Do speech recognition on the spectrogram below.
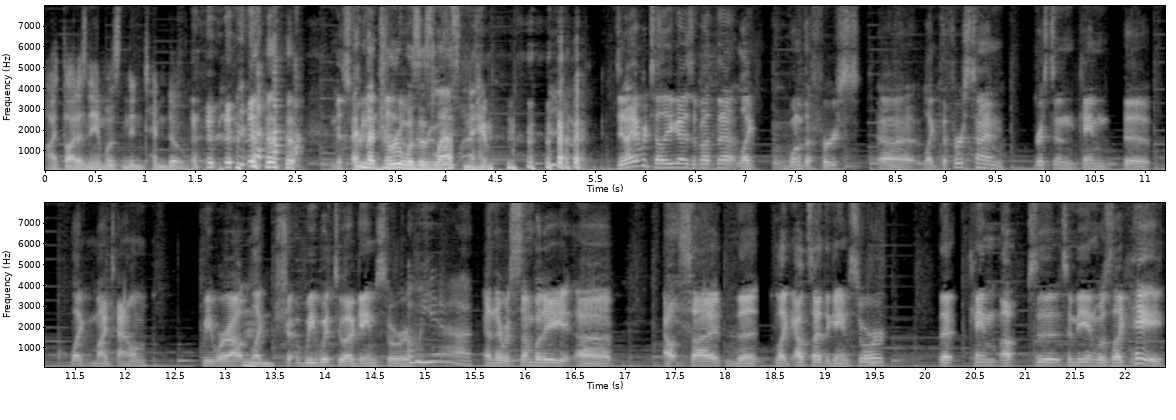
I thought his name was Nintendo. And that Drew Nintendo was his last name. Did I ever tell you guys about that? Like one of the first, uh, like the first time Kristen came to like my town, we were out like sh- we went to a game store Oh yeah. and there was somebody uh, outside the like outside the game store that came up to, to me and was like, "Hey,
